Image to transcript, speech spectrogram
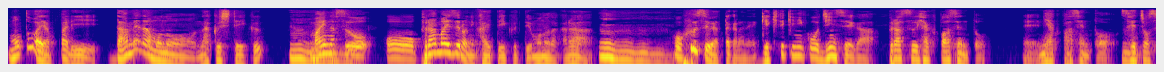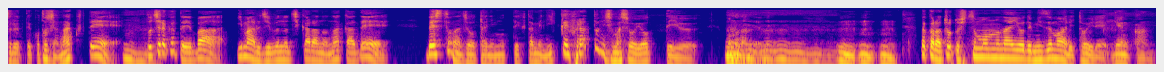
元はやっぱりダメなものをなくしていく、うん。マイナス。をおプラマイゼロに変えていくっていうものだから、うんうんうんこう風水をやったからね、劇的にこう人生がプラス100%、えー200%成長するってことじゃなくて、うん。どちらかといえば、今ある自分の力の中で、ベストな状態に持っていくために一回フラットにしましょうよっていうものなんだよね。うんうん。だからちょっと質問の内容で水回り、トイレ、玄関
